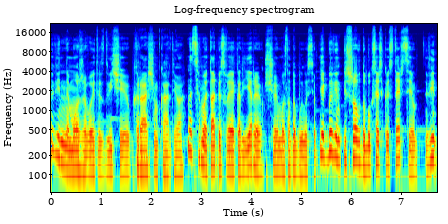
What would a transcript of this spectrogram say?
Він не може вийти з двічі кращим кардіо на цьому етапі своєї кар'єри, що йому знадобилося. Якби він пішов до боксерської стежці, він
